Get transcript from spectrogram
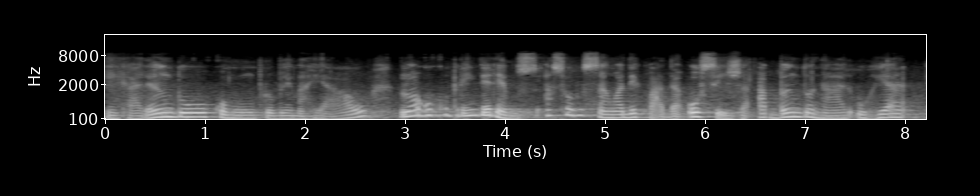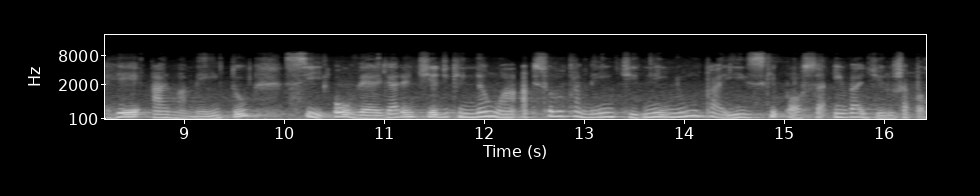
Encarando-o como um problema real, logo compreenderemos a solução adequada, ou seja, abandonar o rearmamento se houver garantia de que não há absolutamente nenhum país que possa invadir o Japão.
